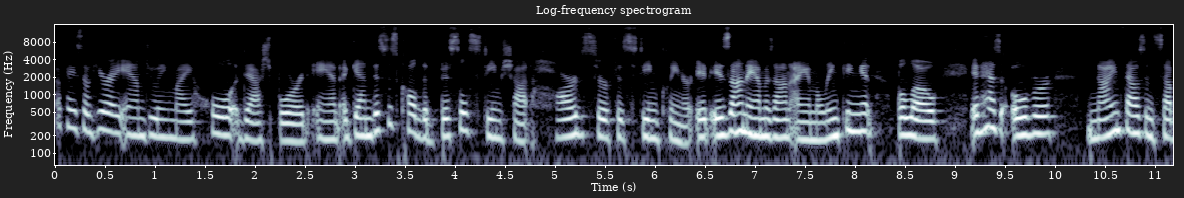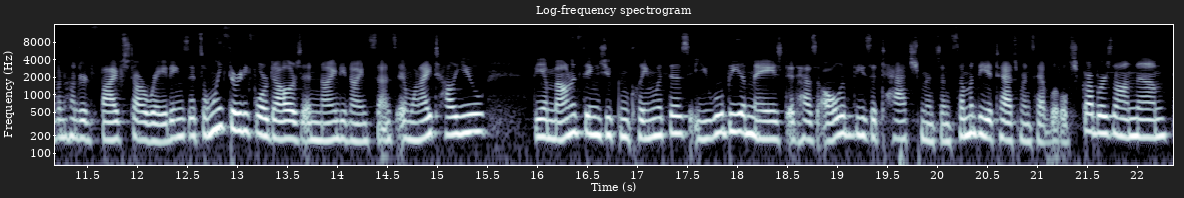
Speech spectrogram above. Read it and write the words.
Okay, so here I am doing my whole dashboard. And again, this is called the Bissell Steam Shot Hard Surface Steam Cleaner. It is on Amazon. I am linking it below. It has over 9,700 five-star ratings. It's only $34.99. And when I tell you the amount of things you can clean with this, you will be amazed. It has all of these attachments, and some of the attachments have little scrubbers on them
